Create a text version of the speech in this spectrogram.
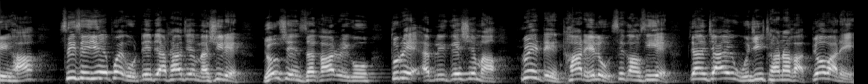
တွေဟာစီစီရေးအဖွဲ့ကိုတင်ပြထားခြင်းမရှိတဲ့ရုပ်ရှင်ဇာတ်ကားတွေကိုသူတို့ရဲ့ application မှာလွှင့်တင်ထားတယ်လို့စစ်ကောင်စီရဲ့ပြန်ကြားရေးဝန်ကြီးဌာနကပြောပါတယ်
